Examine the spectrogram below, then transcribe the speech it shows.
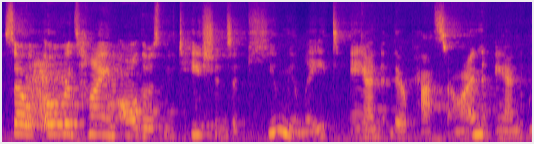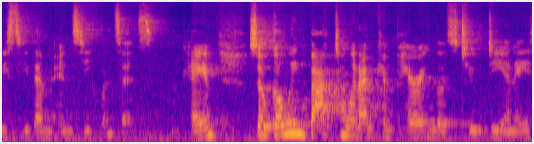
So over time, all those mutations accumulate and they're passed on, and we see them in sequences. Okay, so going back to when I'm comparing those two DNA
